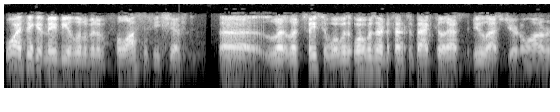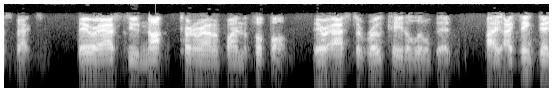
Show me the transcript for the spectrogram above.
Well, I think it may be a little bit of a philosophy shift. Uh, let, let's face it. What was what was our defensive backfield asked to do last year in a lot of respects? They were asked to not turn around and find the football. They were asked to rotate a little bit. I, I think that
